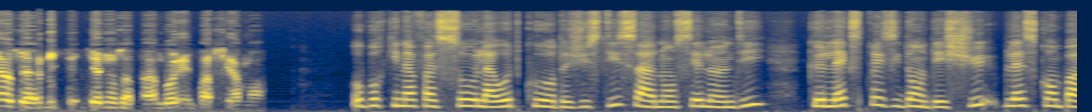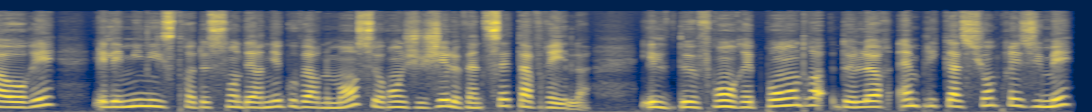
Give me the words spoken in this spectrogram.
un verdict que nous attendons impatiemment. Au Burkina Faso, la Haute Cour de justice a annoncé lundi que l'ex-président déchu, Blaise Compaoré, et les ministres de son dernier gouvernement seront jugés le 27 avril. Ils devront répondre de leur implication présumée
